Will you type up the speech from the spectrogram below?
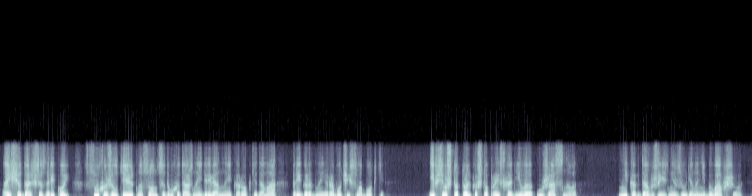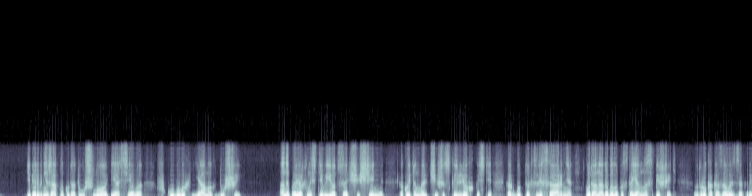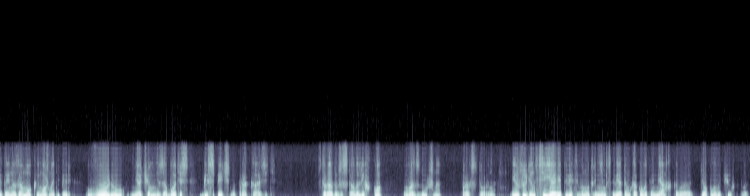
А еще дальше, за рекой, сухо желтеют на солнце двухэтажные деревянные коробки дома — пригородной рабочей слободки. И все, что только что происходило ужасного, никогда в жизни Зудина не бывавшего, теперь внезапно куда-то ушло и осело в кубовых ямах души, а на поверхности вьется ощущение какой-то мальчишеской легкости, как будто слесарня, куда надо было постоянно спешить, вдруг оказалась закрытой на замок, и можно теперь волю, ни о чем не заботясь, беспечно проказить. Сразу же стало легко, воздушно, просторно. И Зудин сияет весь внутренним светом какого-то мягкого, теплого чувства.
